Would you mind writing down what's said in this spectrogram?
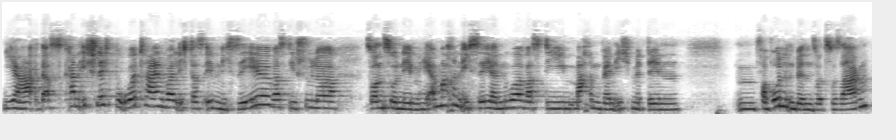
ja, das kann ich schlecht beurteilen, weil ich das eben nicht sehe, was die Schüler sonst so nebenher machen. Ich sehe ja nur, was die machen, wenn ich mit denen hm, verbunden bin sozusagen.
